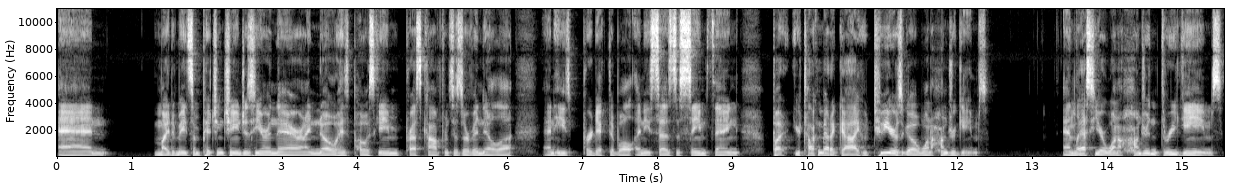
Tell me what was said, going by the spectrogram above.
and might have made some pitching changes here and there. And I know his post game press conferences are vanilla and he's predictable and he says the same thing. But you're talking about a guy who two years ago won 100 games and last year won 103 games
